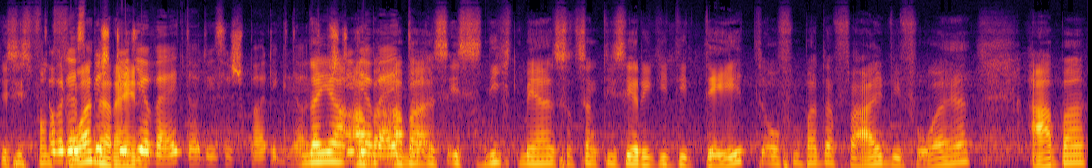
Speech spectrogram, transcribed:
das ist von aber vornherein... Aber das besteht ja weiter, dieses Spardiktat. Naja, aber, ja aber es ist nicht mehr sozusagen diese Rigidität offenbar der Fall wie vorher. Aber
